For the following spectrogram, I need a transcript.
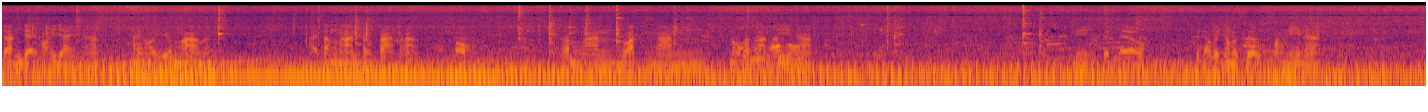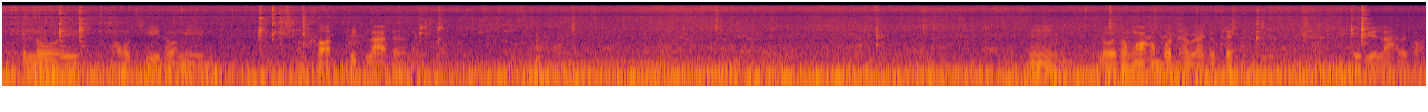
จานใหญ่หอยใหญ่นะฮะ ให้หอยเยอะมากนะ ขายตามงานต่างๆนะฮะออกทำงานวัดงาน นอกสถานที่นะฮะนี่เสร็จแล้วเสร็จแล้วก็จะมาเสิร์ฟฝั่งนี้นะฮะเป็นโรยหอมผักชีแล้วก็มีน้ำซอสพริกราดนะฮะนี่โรยถั่วงอกข้างบนนะเวลาจะเสร็จดูเวลาซะก่อน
